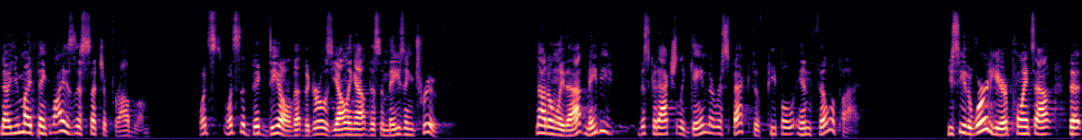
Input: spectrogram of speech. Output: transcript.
now, you might think, why is this such a problem? What's, what's the big deal that the girl is yelling out this amazing truth? Not only that, maybe this could actually gain the respect of people in Philippi. You see, the word here points out that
